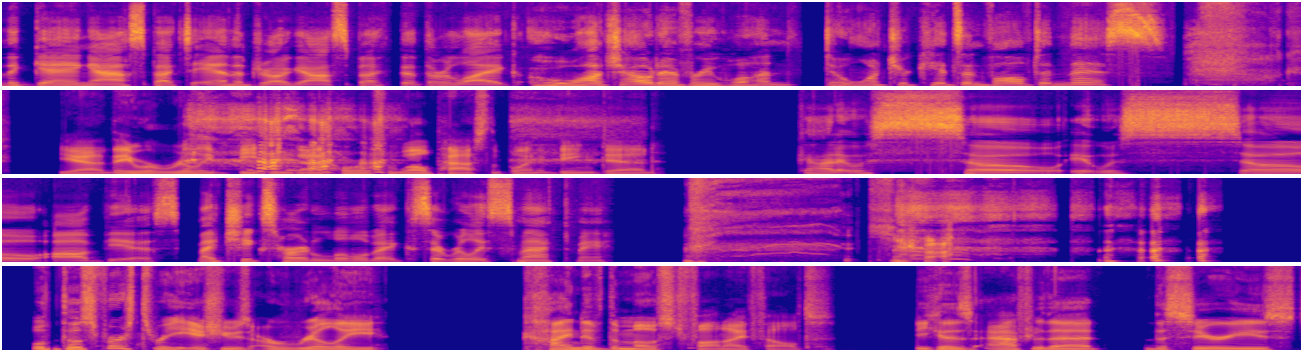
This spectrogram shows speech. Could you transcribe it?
the gang aspect and the drug aspect that they're like, oh, watch out, everyone. Don't want your kids involved in this. Fuck. Yeah, they were really beating that horse well past the point of being dead. God, it was so, it was so obvious. My cheeks hurt a little bit because it really smacked me. yeah. well, those first three issues are really kind of the most fun I felt because after that, the series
